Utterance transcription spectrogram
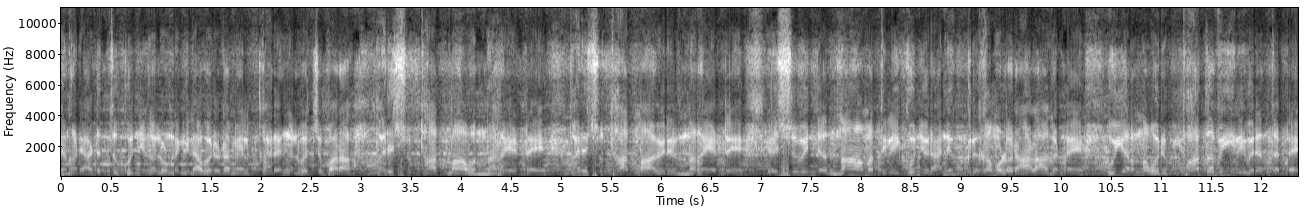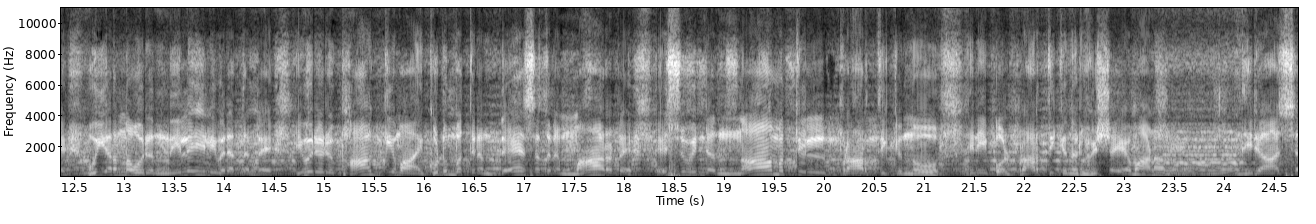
നിങ്ങളുടെ അടുത്ത് കുഞ്ഞുങ്ങൾ ഉണ്ടെങ്കിൽ അവരുടെ മേൽ കരങ്ങൾ വെച്ച് പറ പരിശുദ്ധാത്മാവ് നിറയട്ടെ. പരിശുദ്ധാത്മാവിൽ നിറയട്ടെ. യേശുവിന്റെ നാമത്തിൽ ഈ കുഞ്ഞൊരു അനുഗ്രഹമുള്ള ഒരാളാകട്ടെ. ഉയർന്ന ഒരു പദവിയിൽ ഇവരെത്തട്ടെ. ഉയർന്ന ഒരു നിലയിൽ ഇവരെത്തട്ടെ. ഇവരൊരു ഭാഗ്യമായി കുടുംബത്തിനും ദേശത്തിനും മാറട്ടെ. യേശുവിന്റെ നാമത്തിൽ പ്രാർത്ഥിക്കുന്നു. ഇനിയിപ്പോൾ പ്രാർത്ഥിക്കുന്ന ഒരു വിഷയമാണ് നിരാശ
